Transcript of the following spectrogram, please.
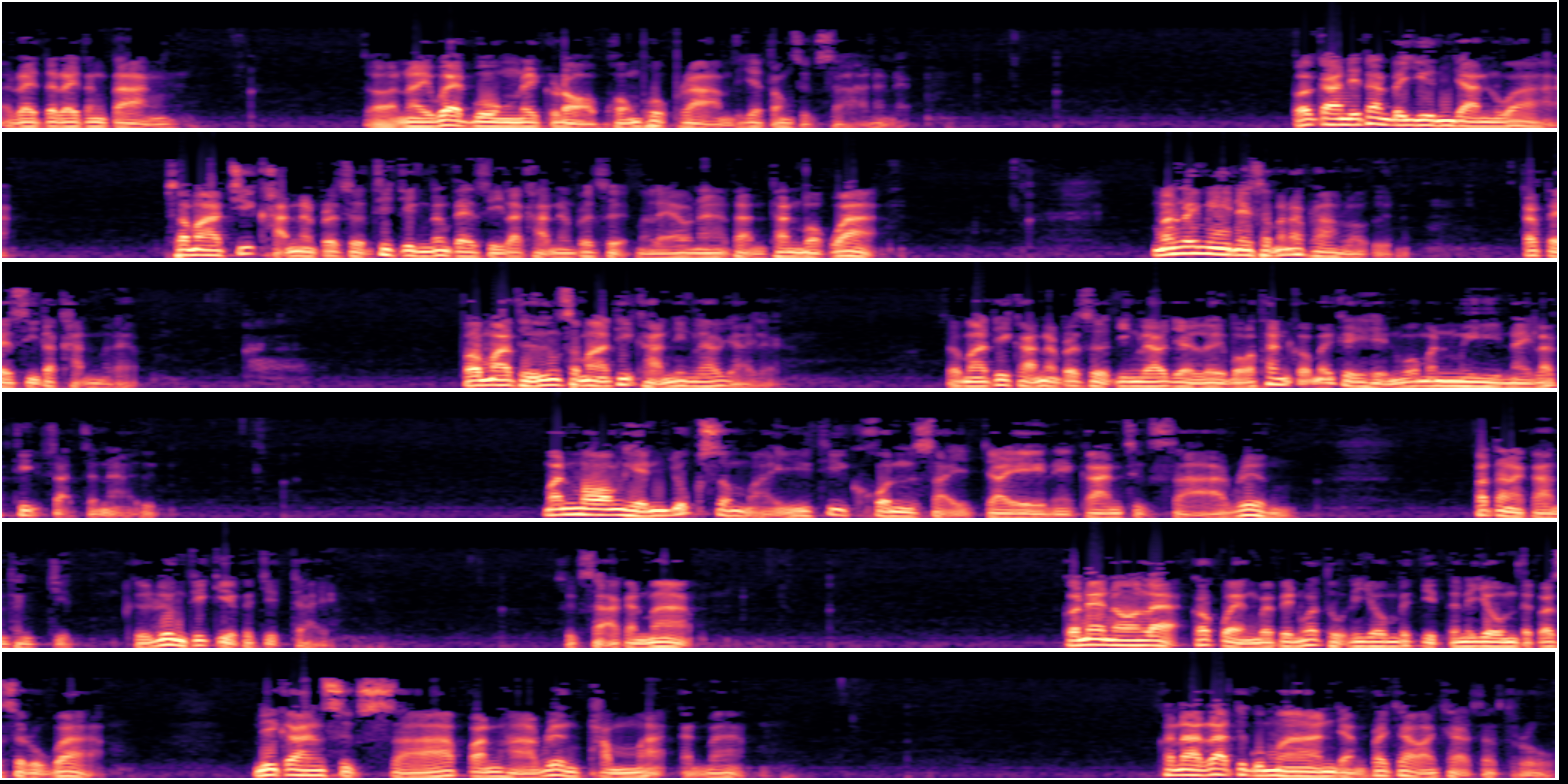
อะไรแต่อะไรต่าง ๆ ก็ในแวดวงในกรอบของพวกพราหมณ์ที่จะต้องศึกษานั่นแหละประการที่ท่านไปยืนยันว่า สมาธิขันนันประเสริฐที่จริงตั้งแต่ศีลขันนันประเสริฐมาแล้วนะท่านท่านบอกว่า มันไม่มีในสมณพราหมณ์เราอื่น ตั้งแต่ศีลขันมาแล้วพอมาถึงสมาธิขันยิ่งแล้วใหญ่เลยสมาธิขันธ์ประเสริฐยิ่งแล้วใหญ่เลย บอกท่านก็ไม่เคยเห็นว่ามันมีในลัทธิศาสนาอื่น มันมองเห็นยุคสมัยที่คนใส่ใจในการศึกษาเรื่อง พัฒนาการทางจิต คือเรื่องที่เกี่ยวกับจิตใจ ศึกษากันมาก ก็แน่นอนแหละ ก็แกว่งไปเป็นวัตถุนิยมไปจิตนิยม แต่ก็สรุปว่า มีการศึกษาปัญหาเรื่องธรรมะกันมากขนาดราชกุมารอย่างพระเจ้าอาชาศัตรู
